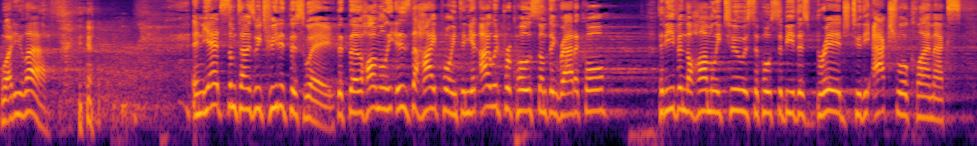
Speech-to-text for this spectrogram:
Why do you laugh? And yet sometimes we treat it this way, that the homily is the high point, and yet I would propose something radical, that even the homily too is supposed to be this bridge to the actual climax,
